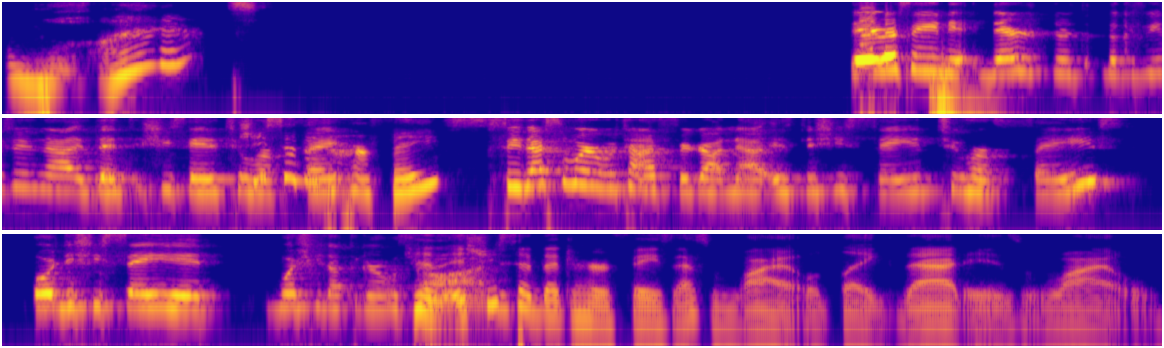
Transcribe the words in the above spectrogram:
What? They were saying that there's, the confusion now is that she said it to she her said face. to her face. See, that's where we're trying to figure out now is did she say it to her face or did she say it what she thought the girl was If she said that to her face, that's wild. Like that is wild.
